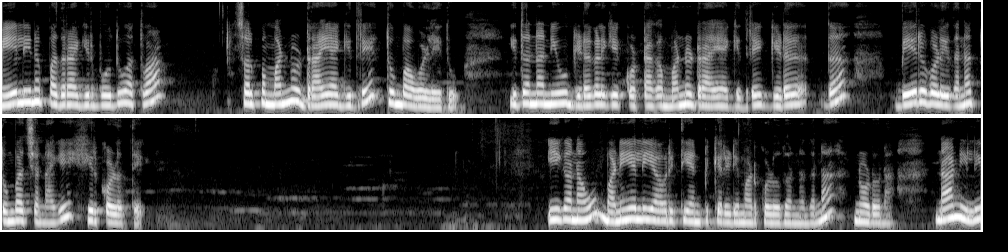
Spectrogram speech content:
ಮೇಲಿನ ಪದರ ಆಗಿರ್ಬೋದು ಅಥವಾ ಸ್ವಲ್ಪ ಮಣ್ಣು ಡ್ರೈ ಆಗಿದ್ದರೆ ತುಂಬ ಒಳ್ಳೆಯದು ಇದನ್ನು ನೀವು ಗಿಡಗಳಿಗೆ ಕೊಟ್ಟಾಗ ಮಣ್ಣು ಡ್ರೈ ಆಗಿದ್ದರೆ ಗಿಡದ ಬೇರುಗಳು ಇದನ್ನು ತುಂಬ ಚೆನ್ನಾಗಿ ಹೀರ್ಕೊಳ್ಳುತ್ತೆ. ಈಗ ನಾವು ಮನೆಯಲ್ಲಿ ಯಾವ ರೀತಿ ಎನ್ ಪಿ ಕೆ ರೆಡಿ ಮಾಡ್ಕೊಳ್ಳೋದು ಅನ್ನೋದನ್ನು ನೋಡೋಣ. ನಾನಿಲ್ಲಿ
